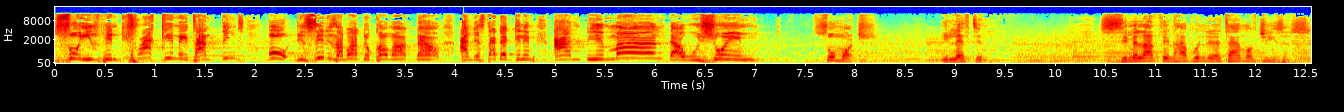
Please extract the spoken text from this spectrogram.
So he's been tracking it and thinks, oh, the seed is about to come out now. And they started killing him. And the man that will show him so much, he left him. Similar thing happened in the time of Jesus.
